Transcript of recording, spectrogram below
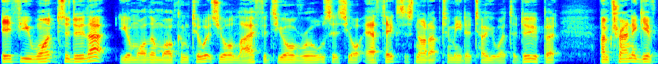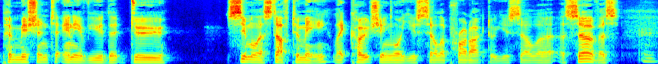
If you want to do that, you're more than welcome to. It's your life, it's your rules, it's your ethics. It's not up to me to tell you what to do. But I'm trying to give permission to any of you that do similar stuff to me, like coaching or you sell a product or you sell a, a service. Mm.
